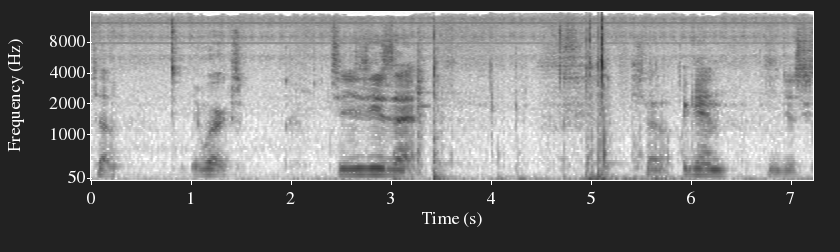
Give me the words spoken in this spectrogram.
So it works. It's easy as that so again, you just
